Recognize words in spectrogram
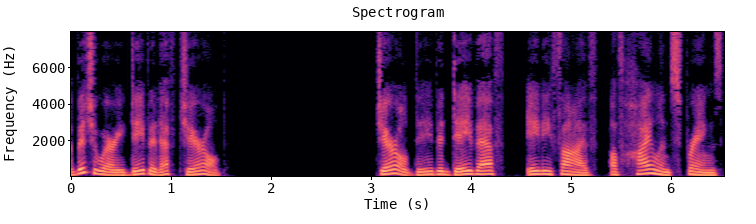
Obituary David F. Gerould. Gerould David Dave F., 85, of Highland Springs,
